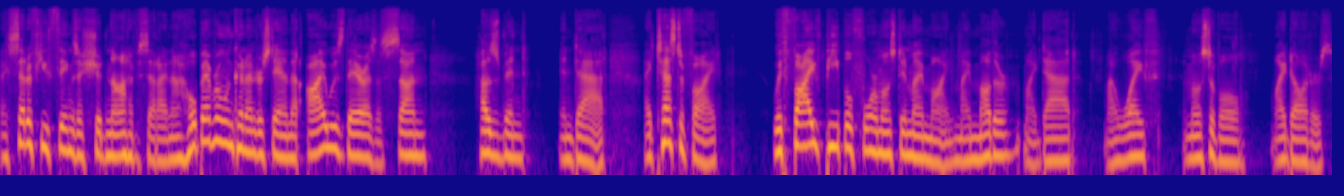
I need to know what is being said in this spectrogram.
I said a few things I should not have said, and I hope everyone can understand that I was there as a son, husband, and dad. I testified with five people foremost in my mind my mother, my dad, my wife, and most of all, my daughters.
